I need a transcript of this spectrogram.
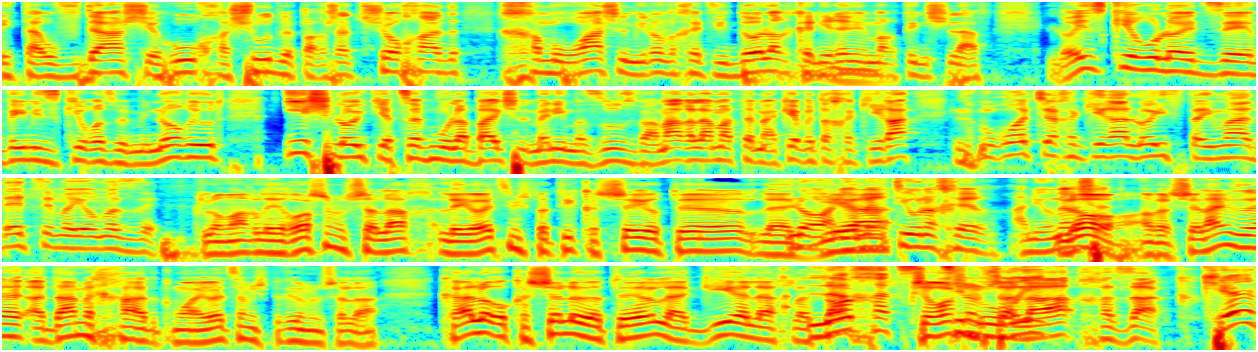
את העובדה שהוא חשוד בפרשת שוחד חמורה של מיליון וחצי דולר, כנראה. ממרטין שלף. לא הזכירו לו את זה, ואם הזכירו אז במינוריות, איש לא התייצב מול הבית של מני מזוז ואמר למה אתה מעכב את החקירה, למרות שהחקירה לא הסתיימה עד עצם היום הזה. כלומר, לראש ממשלה, ליועץ משפטי קשה יותר להגיע... לא, אני אומר טיעון אחר. אני אומר לא, אבל השאלה אם זה אדם אחד, כמו היועץ המשפטי לממשלה, קל לו או קשה לו יותר להגיע להחלטות כשראש ציבורי- הממשלה חזק. כן,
